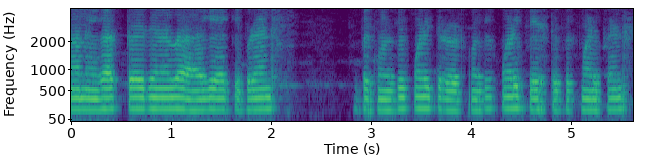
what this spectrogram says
ನಾನು ಈಗ ಹಾಕ್ತಾ ಇದ್ದೀನಲ್ಲ, ಹಾಗೆ ಹಾಕಿ ಫ್ರೆಂಡ್ಸ್ ಎಫೆಕ್ಟ್ ಮೇಲೆ ಕ್ಲಿಕ್ ಮಾಡಿ ತ್ರೀ ಡಾಟ್ ಮೇಲೆ ಕ್ಲಿಕ್ ಮಾಡಿ ಪೇಸ್ಟ್ ಎಫೆಕ್ಟ್ ಮಾಡಿ ಫ್ರೆಂಡ್ಸ್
